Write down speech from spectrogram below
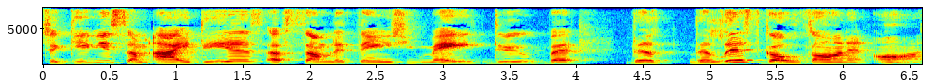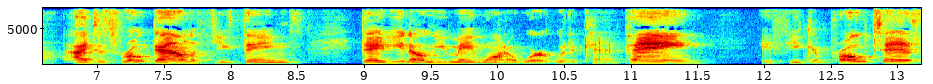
to give you some ideas of some of the things you may do, but the the list goes on and on. I just wrote down a few things that you know you may want to work with a campaign. If you can protest,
